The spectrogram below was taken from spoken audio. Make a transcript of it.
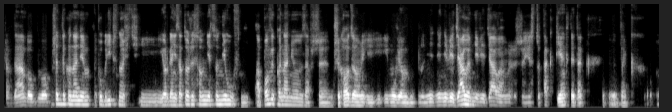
prawda? Bo, bo przed wykonaniem publiczność i organizatorzy są nieco nieufni, a po wykonaniu zawsze przychodzą i, i, i mówią: no nie, nie wiedziałem, nie wiedziałam, że jest to tak piękny, tak, tak e,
